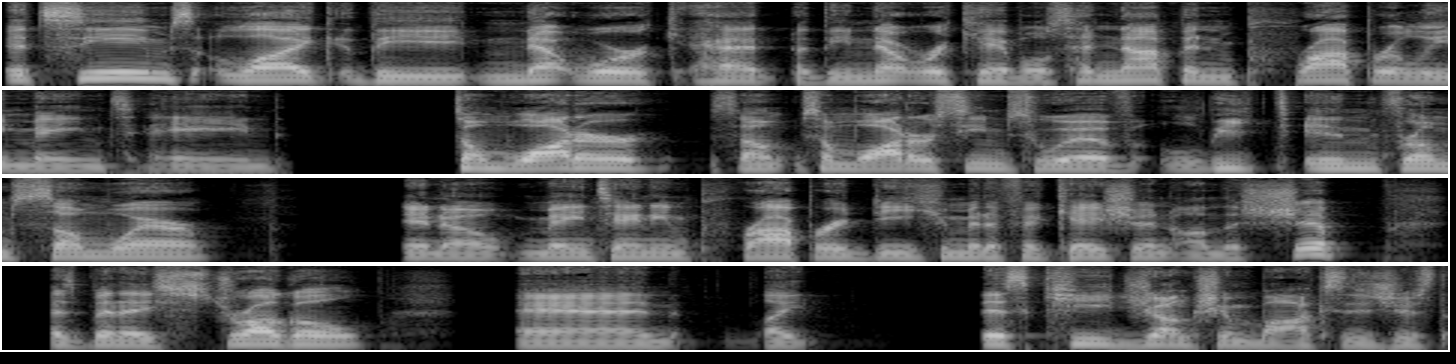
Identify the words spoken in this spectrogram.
it seems like the network had the network cables had not been properly maintained. Some water, some some water seems to have leaked in from somewhere. You know, maintaining proper dehumidification on the ship has been a struggle and like this key junction box is just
